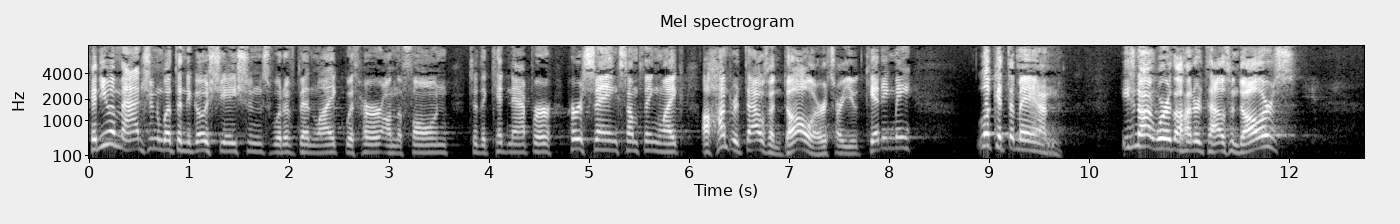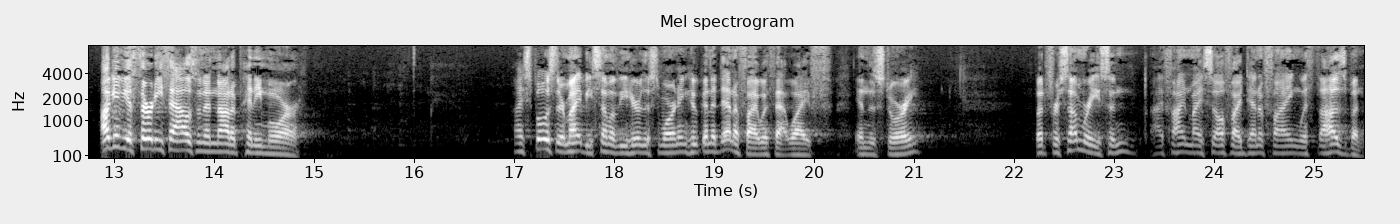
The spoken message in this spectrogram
Can you imagine what the negotiations would have been like with her on the phone to the kidnapper? Her saying something like, $100,000? Are you kidding me? Look at the man. He's not worth $100,000. I'll give you 30,000 and not a penny more. I suppose there might be some of you here this morning who can identify with that wife in the story. But for some reason, I find myself identifying with the husband.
